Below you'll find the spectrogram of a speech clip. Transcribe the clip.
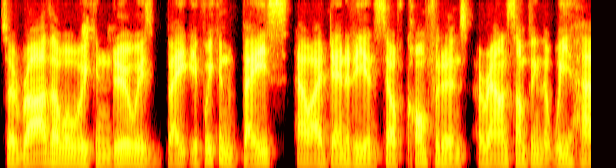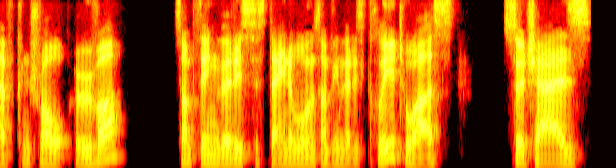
So rather, what we can do is ba- if we can base our identity and self confidence around something that we have control over, something that is sustainable and something that is clear to us, such as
